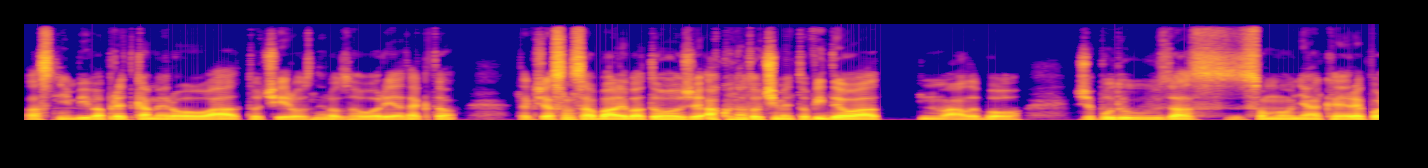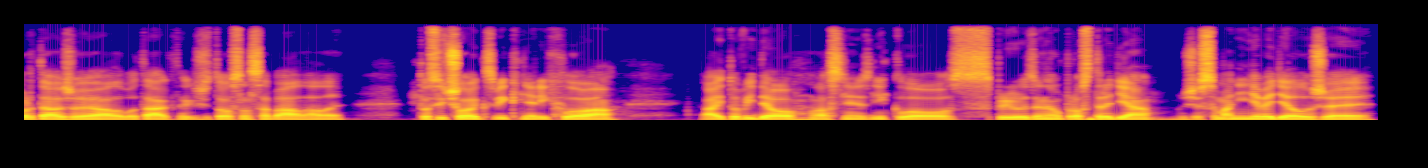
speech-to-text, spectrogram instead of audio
vlastne býva pred kamerou a točí rôzne rozhovory a takto. Takže ja som sa obál iba toho, že ako natočíme to video a, alebo že budú zas so mnou nejaké reportáže alebo tak, takže toho som sa bál, ale to si človek zvykne rýchlo a aj to video vlastne vzniklo z prírodzeného prostredia, že som ani nevedel, že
